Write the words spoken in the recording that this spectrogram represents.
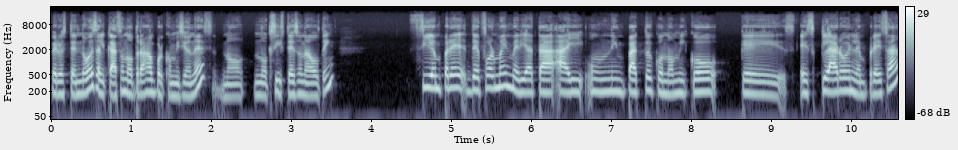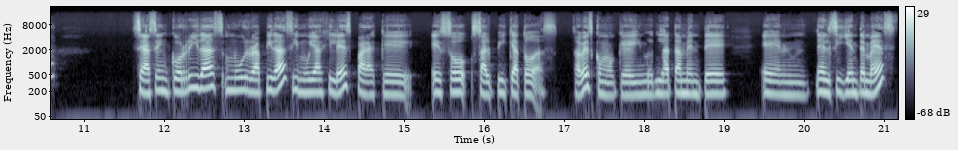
pero este no es el caso, no trabajan por comisiones, no, no existe eso en Adulting. Siempre, de forma inmediata, hay un impacto económico que es claro en la empresa. Se hacen corridas muy rápidas y muy ágiles para que eso salpique a todas. ¿sabes? Como que inmediatamente en el siguiente mes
